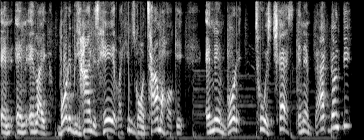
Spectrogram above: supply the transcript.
and and and like brought it behind his head like he was going to tomahawk it, and then brought it to his chest and then back dunked it,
